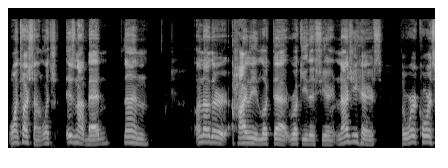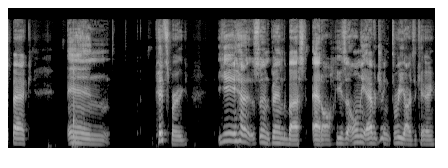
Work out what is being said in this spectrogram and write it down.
one touchdown, which is not bad. Then another highly looked at rookie this year, Najee Harris, the workhorse back in Pittsburgh. He hasn't been the best at all. He's only averaging three yards a carry.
